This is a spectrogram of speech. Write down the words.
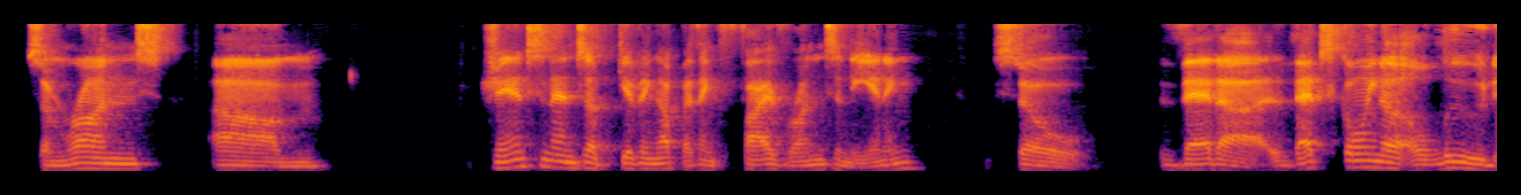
some runs. Um, Jansen ends up giving up, I think, five runs in the inning. So that uh, that's going to allude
